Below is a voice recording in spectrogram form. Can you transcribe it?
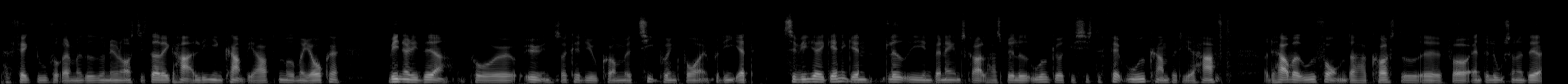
perfekt uge for Real Madrid. Du nævner også, at de stadigvæk har lige en kamp i aften mod Mallorca. Vinder de der på øh, øen, så kan de jo komme øh, 10 point foran, fordi at Sevilla igen igen gled i en bananskrald, har spillet uafgjort de sidste fem udekampe, de har haft, og det har været udformen, der har kostet øh, for andaluserne der.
